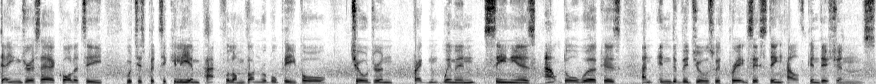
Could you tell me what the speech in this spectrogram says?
dangerous air quality, which is particularly impactful on vulnerable people children, pregnant women, seniors, outdoor workers, and individuals with pre existing health conditions.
